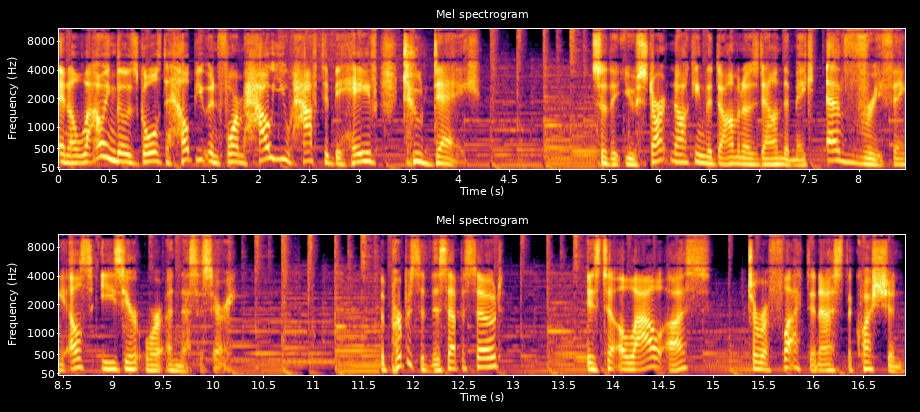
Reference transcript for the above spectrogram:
and allowing those goals to help you inform how you have to behave today so that you start knocking the dominoes down that make everything else easier or unnecessary. The purpose of this episode is to allow us to reflect and ask the question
